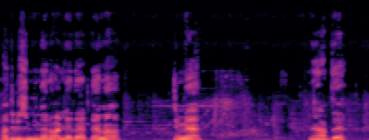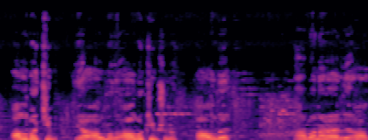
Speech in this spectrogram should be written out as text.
Hadi bizimkileri halleder değil mi? Değil mi? Nerede? Al bakayım. Ya almadı. Al bakayım şunu. Aldı. Ha bana verdi. Al.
